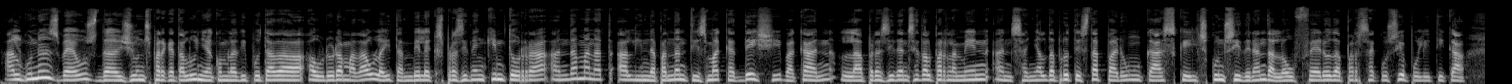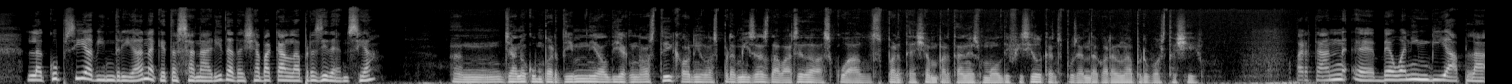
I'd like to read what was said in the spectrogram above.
Algunes veus de Junts per Catalunya, com la diputada Aurora Madaula i també l'expresident Quim Torra, han demanat a l'independentisme que deixi vacant la presidència del Parlament en senyal de protesta per un cas que ells consideren de l'oufero de persecució política. La CUP s'hi avindria en aquest escenari de deixar vacant la presidència? ja no compartim ni el diagnòstic o ni les premisses de base de les quals parteixen, per tant és molt difícil que ens posem d'acord en una proposta així. Per tant, eh, veuen inviable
